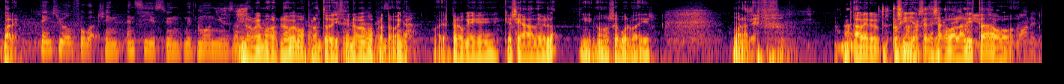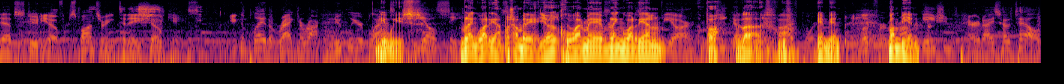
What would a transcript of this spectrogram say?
Vale. Thank you all for watching and see you soon with more news on Nos vemos, nos vemos pronto, dice. Nos vemos pronto. Venga. Espero que, que sea de verdad y no se vuelva a ir. Buena def. A ver si ya se les ha acabado la lista o. Lewis. Blind Guardian, pues hombre, yo jugarme Blind Guardian. oh, bien, bien. Van bien. Propagation Paradise Hotel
